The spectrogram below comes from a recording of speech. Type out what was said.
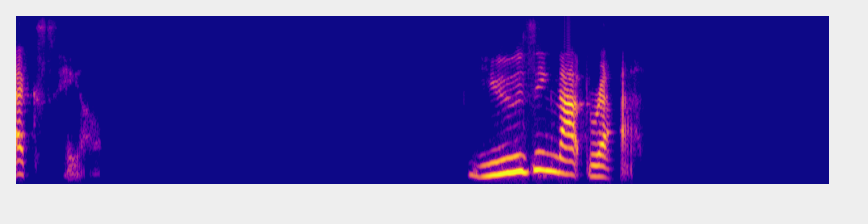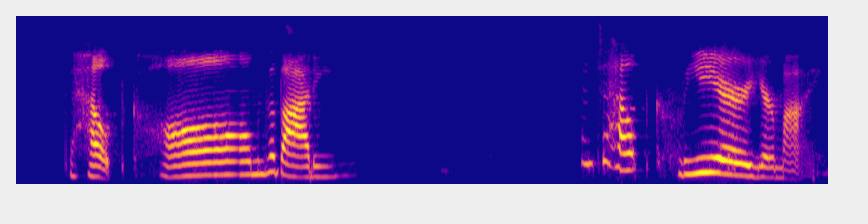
exhale. Using that breath to help calm the body and to help clear your mind.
